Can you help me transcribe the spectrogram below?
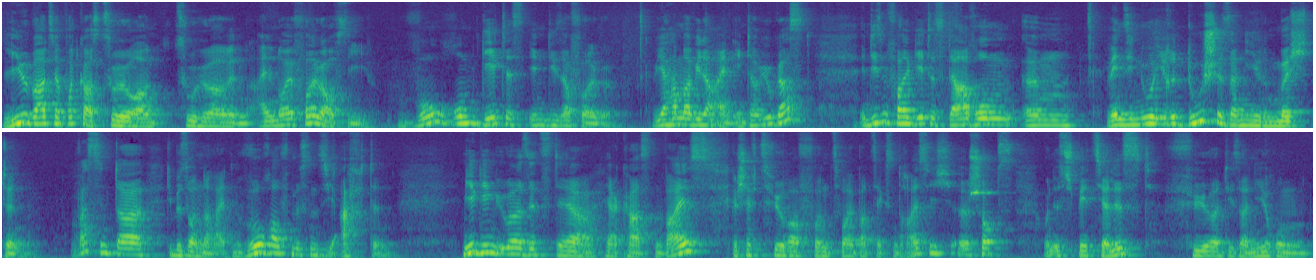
Liebe Badezimmer Podcast-Zuhörer und Zuhörerinnen, eine neue Folge auf Sie. Worum geht es in dieser Folge? Wir haben mal wieder einen Interviewgast. In diesem Fall geht es darum, ähm, wenn Sie nur Ihre Dusche sanieren möchten, was sind da die Besonderheiten? Worauf müssen Sie achten? Mir gegenüber sitzt der Herr Carsten Weiß, Geschäftsführer von zwei Bad 36 äh, Shops und ist Spezialist für die Sanierung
